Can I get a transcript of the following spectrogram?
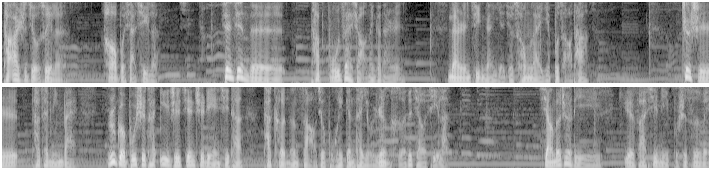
他二十九岁了，耗不下去了，渐渐的，他不再找那个男人，男人竟然也就从来也不找他。这时他才明白，如果不是他一直坚持联系他，他可能早就不会跟他有任何的交集了。想到这里，越发心里不是滋味。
